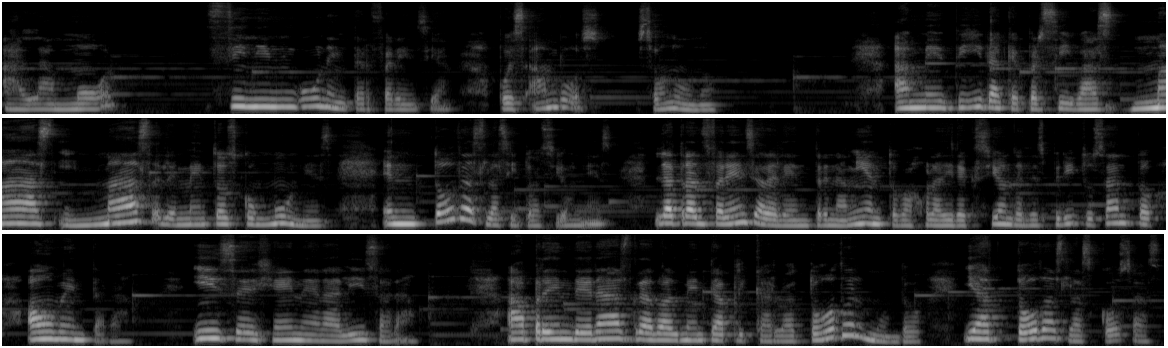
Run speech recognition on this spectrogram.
al amor sin ninguna interferencia, pues ambos son uno. A medida que percibas más y más elementos comunes en todas las situaciones, la transferencia del entrenamiento bajo la dirección del Espíritu Santo aumentará y se generalizará. Aprenderás gradualmente a aplicarlo a todo el mundo y a todas las cosas,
